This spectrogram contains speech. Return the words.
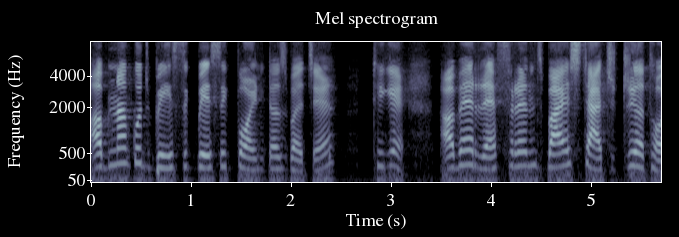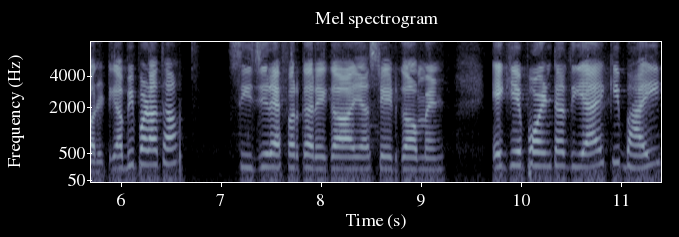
अब ना कुछ बेसिक बेसिक पॉइंटर्स बचे हैं ठीक है? अब है रेफरेंस बाय स्टैचुटरी अथॉरिटी अभी पढ़ा था? सीजी रेफर करेगा या स्टेट गवर्नमेंट एक ये पॉइंटर दिया है कि भाई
